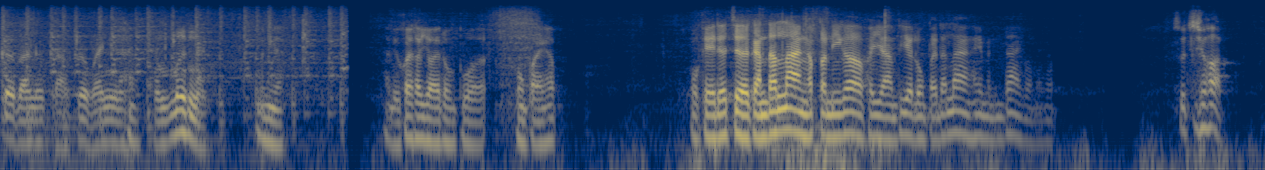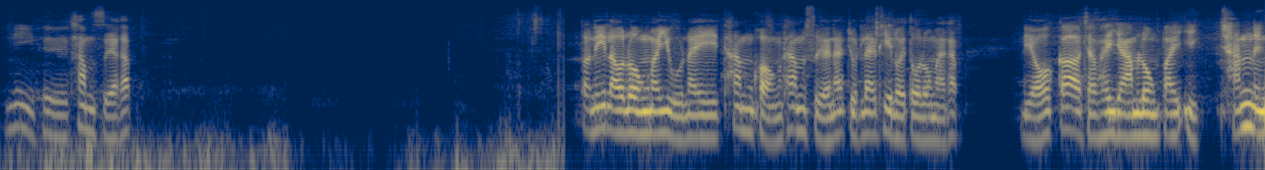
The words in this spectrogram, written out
เกลือบ้านนึกเปล่าเกลือไว้นี่นะมันมึนน่ะนี่ไงเดี๋ยวค่อยทยอยลงตัวลงไปครับ โอเค เดี๋ยวเจอกันด้านล่างครับ ตอนนี้ก็พยายามที่จะลงไปด้านล่างให้มันได้ก่อนนะครับ สุดยอด นี่คือถ้ำเสือครับ ตอนนี้เราลงมาอยู่ในถ้ำของถ้ำเสือนะจุดแรกที่โรยตัวลงมาครับ เดี๋ยวก็จะพยายามลงไปอีกชั้นหนึ่ง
